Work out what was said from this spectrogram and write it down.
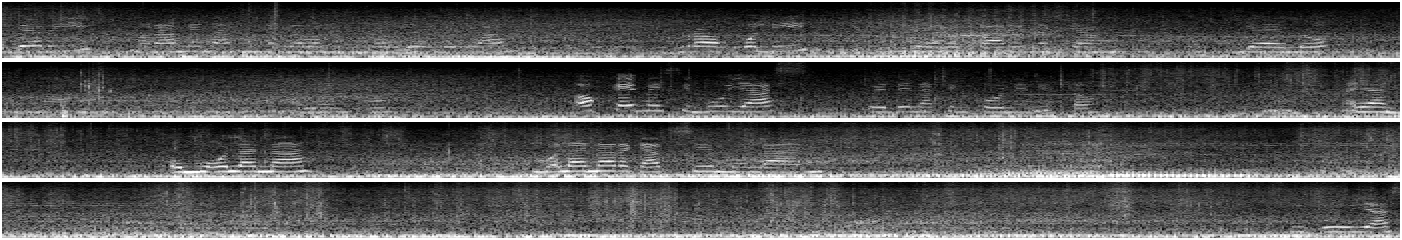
strawberry. Marami na akong nagawang strawberry jam. Broccoli. Pero parang na siyang yellow. Ayan po. Okay, may sibuyas. Pwede natin kunin ito. Ayan. Umuulan na. Umuulan na ragazzi. Umuulan. sibuyas,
